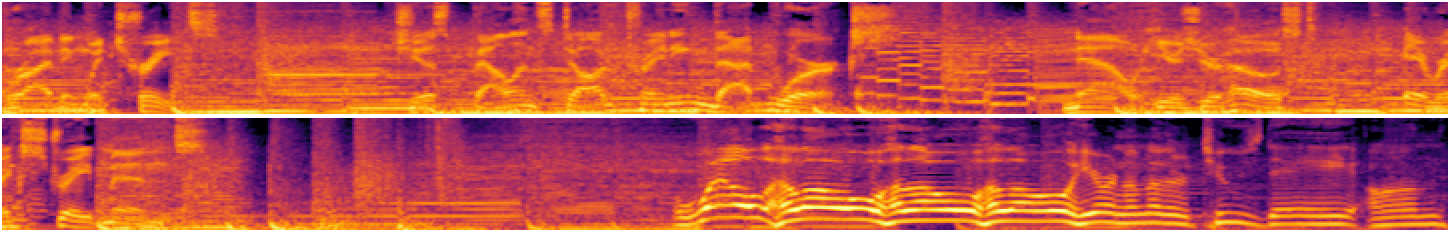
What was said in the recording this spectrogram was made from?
bribing with treats. Just balanced dog training that works. Now, here's your host, Eric Straitmans. Well, hello, hello, hello. Here on another Tuesday on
